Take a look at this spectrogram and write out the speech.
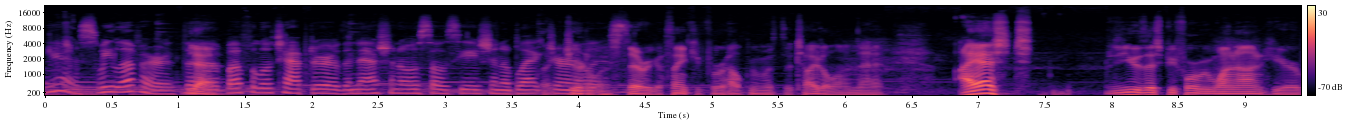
yes, we love her. The Yeah. Buffalo chapter of the National Association of Black, Black Journalists. journalists. There we go. Thank you for helping with the title on that. I asked you this before we went on here.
